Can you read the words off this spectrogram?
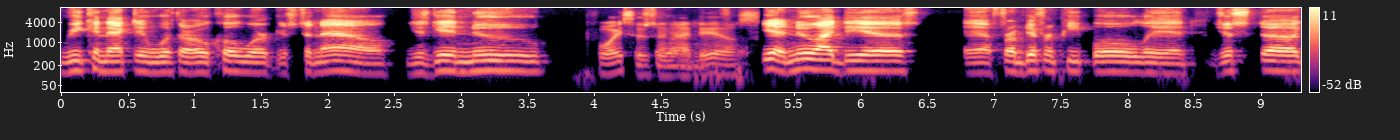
reconnecting with our old coworkers to now just getting new voices and word I'm looking for? ideas. yeah new ideas uh, from different people and just uh,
